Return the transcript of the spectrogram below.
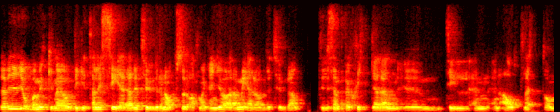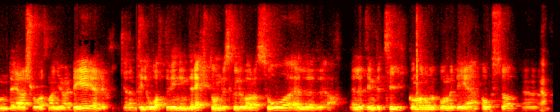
Där vi jobbar mycket med att digitalisera returerna också, då, att man kan göra mer av returen. Till exempel skicka den eh, till en, en outlet om det är så att man gör det, eller skicka den till återvinning direkt om det skulle vara så, eller, ja, eller till en butik om man håller på med det också. Eh, ja.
